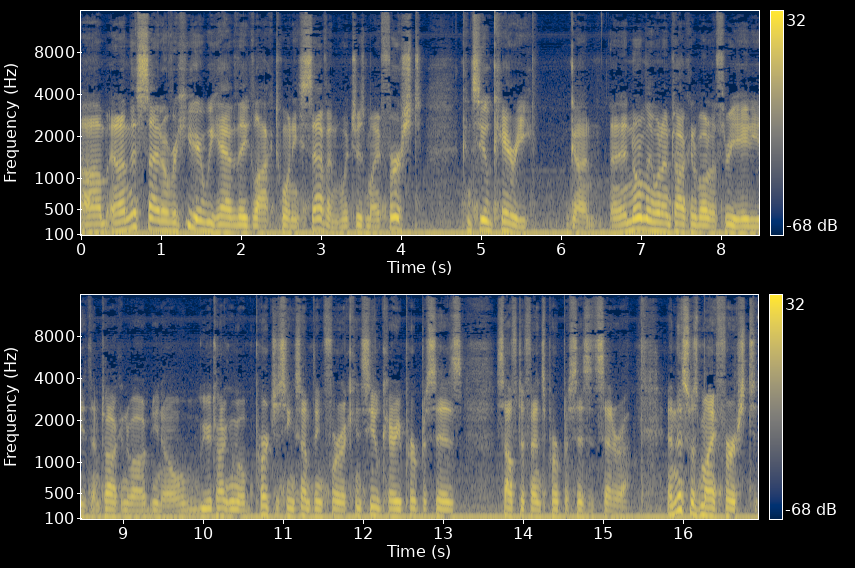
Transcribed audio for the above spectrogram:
Um, and on this side over here, we have the Glock 27, which is my first concealed carry gun. And normally, when I'm talking about a 380, I'm talking about you know you're talking about purchasing something for a concealed carry purposes, self-defense purposes, etc. And this was my first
